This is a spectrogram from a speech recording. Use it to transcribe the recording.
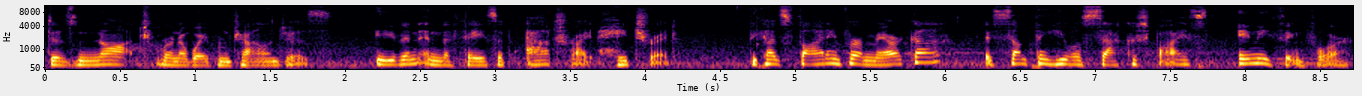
does not run away from challenges, even in the face of outright hatred, because fighting for America is something he will sacrifice anything for.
